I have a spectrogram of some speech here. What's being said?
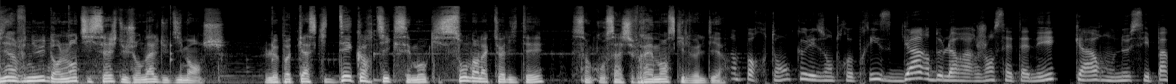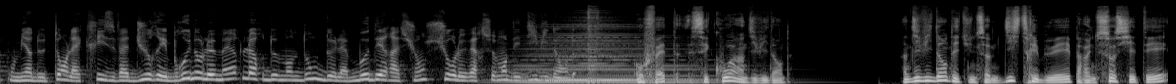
Bienvenue dans l'Anti-Sèche du journal du dimanche, le podcast qui décortique ces mots qui sont dans l'actualité sans qu'on sache vraiment ce qu'ils veulent dire. Important que les entreprises gardent leur argent cette année, car on ne sait pas combien de temps la crise va durer. Bruno Le Maire leur demande donc de la modération sur le versement des dividendes. Au fait, c'est quoi un dividende? Un dividende est une somme distribuée par une société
